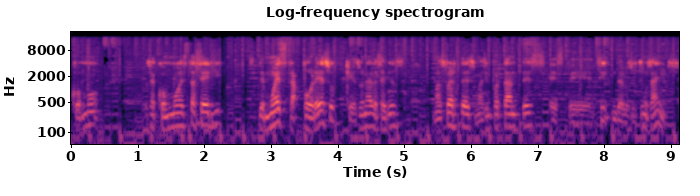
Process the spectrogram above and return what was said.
cómo, o sea, cómo esta serie demuestra por eso que es una de las series más fuertes, más importantes, este, sí, de los últimos años.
